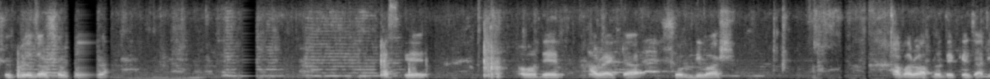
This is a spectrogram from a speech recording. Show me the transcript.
সুপ্রিয় দর্শক আজকে আমাদের আরও একটা শোক দিবস। আবারও আপনাদেরকে জানি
